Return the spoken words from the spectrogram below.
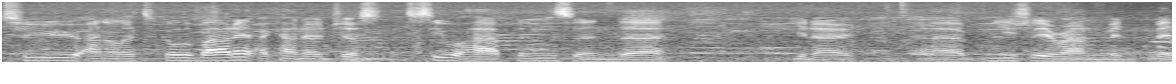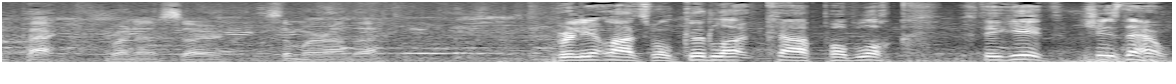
too analytical about it. I kind of just see what happens, and uh, you know, uh, usually around mid mid pack runner, so somewhere around there. Brilliant, lads. Well, good luck, uh, pub luck. Stay good. Cheers now.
